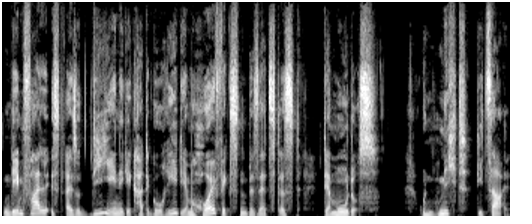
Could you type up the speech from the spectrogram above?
In dem Fall ist also diejenige Kategorie, die am häufigsten besetzt ist, der Modus und nicht die Zahl.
